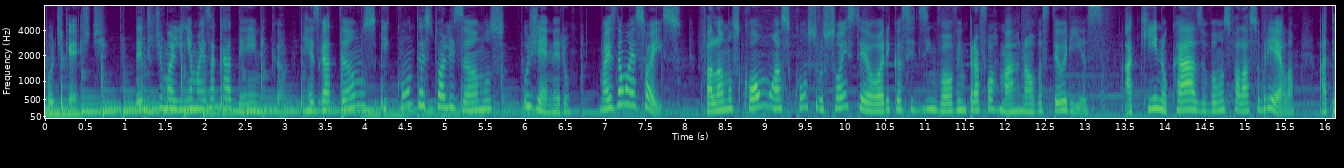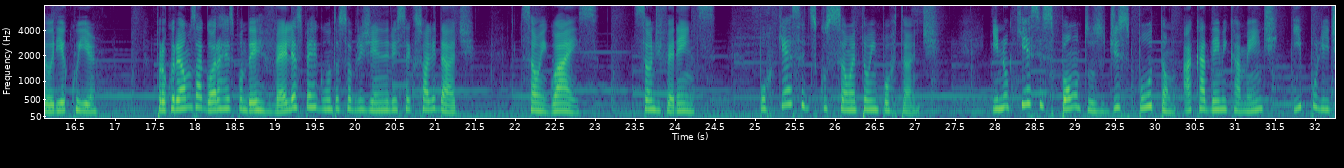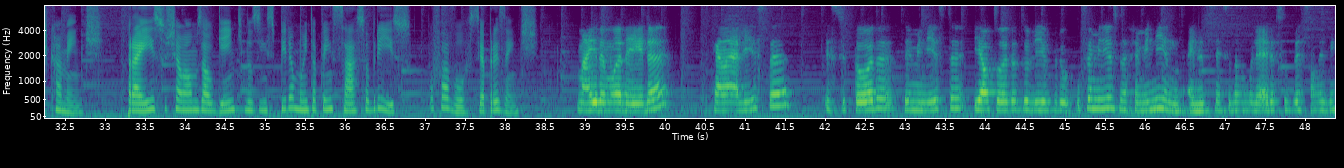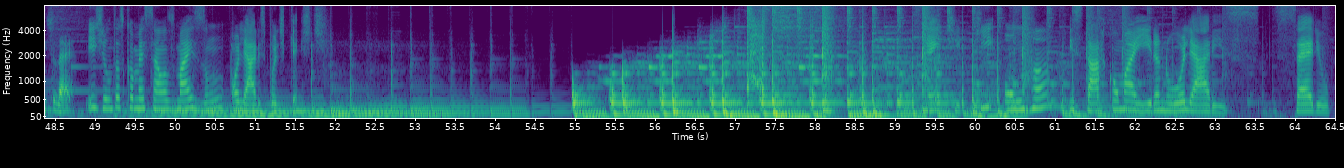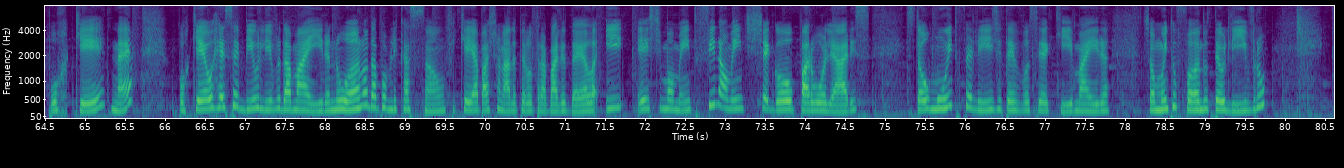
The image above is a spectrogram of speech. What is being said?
Podcast. Dentro de uma linha mais acadêmica, resgatamos e contextualizamos o gênero. Mas não é só isso. Falamos como as construções teóricas se desenvolvem para formar novas teorias. Aqui, no caso, vamos falar sobre ela, a teoria queer. Procuramos agora responder velhas perguntas sobre gênero e sexualidade. São iguais? São diferentes? Por que essa discussão é tão importante? E no que esses pontos disputam academicamente e politicamente? Para isso, chamamos alguém que nos inspira muito a pensar sobre isso. Por favor, se apresente. Maíra Moreira, canalista, escritora, feminista e autora do livro O Feminismo é Feminino? A Inexistência da Mulher e a Subversão da Identidade. E juntas começamos mais um Olhares Podcast. Estar com Maíra no Olhares. Sério, por quê, né? Porque eu recebi o livro da Maíra no ano da publicação, fiquei apaixonada pelo trabalho dela e este momento finalmente chegou para o Olhares. Estou muito feliz de ter você aqui, Maíra. Sou muito fã do teu livro.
